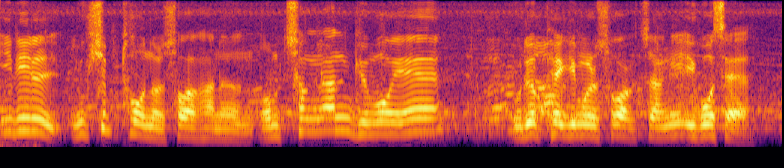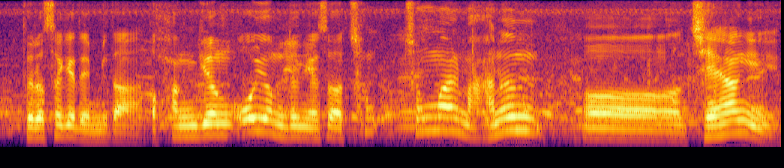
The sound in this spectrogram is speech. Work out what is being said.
1일 60톤을 소각하는 엄청난 규모의 의료 폐기물 소각장이 이곳에 들어서게 됩니다. 환경 오염 등에서 청, 정말 많은 어, 재앙이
